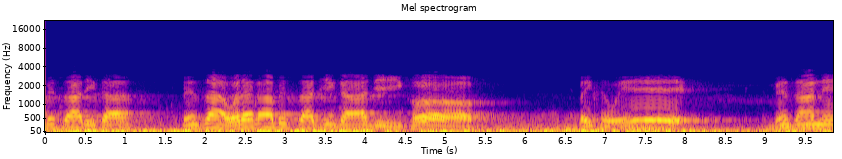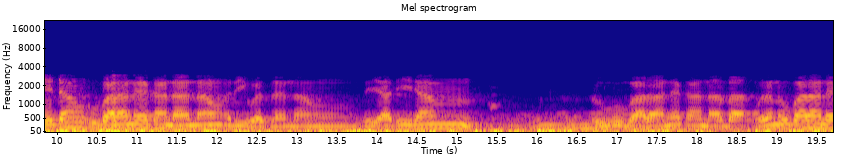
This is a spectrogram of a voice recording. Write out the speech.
ပစ္စာရိကာပင်စဝရကပစ္စာတိကာတိခောဘိခဝေပင်စာနေတံဥပါရณေခန္ဓာနံအရိဝဇနံဇေယတိတံ ရူပပါရณေခန္ဓာသဝရဏုပါရณေ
